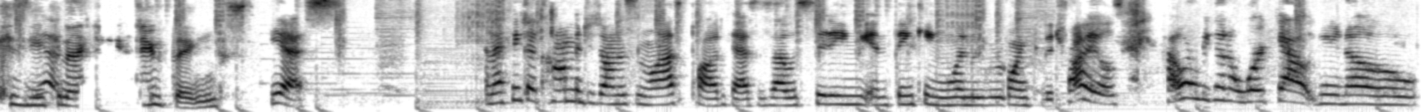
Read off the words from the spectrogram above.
because you can actually do things. Yes. And I think I commented on this in the last podcast as I was sitting and thinking when we were going through the trials, how are we going to work out, you know,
